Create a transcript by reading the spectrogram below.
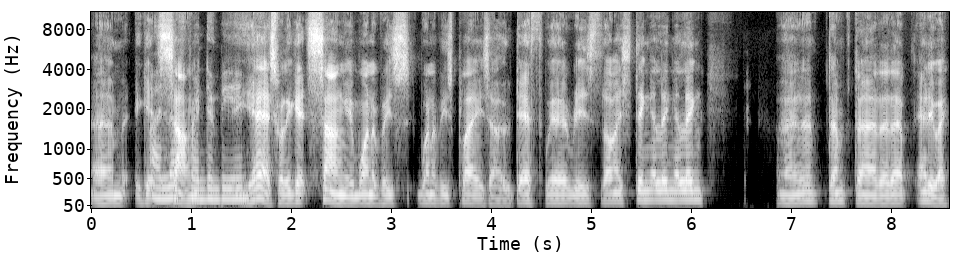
um, it gets I sung. Brendan Behan. Yes, well, it gets sung in one of his one of his plays. Oh, death, where is thy sting-a-ling-a-ling? Uh, anyway,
